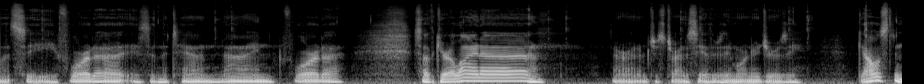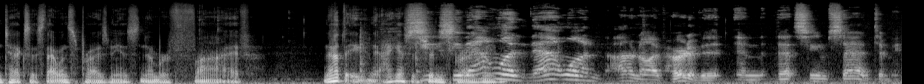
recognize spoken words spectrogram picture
let's see. Florida is in the 10, 9. Florida. South Carolina. All right, I'm just trying to see if there's any more New Jersey. Galveston, Texas. That one surprised me as number five. Not that I guess it See, shouldn't see that me. one. That one. I don't know. I've heard of it, and that seems sad to me.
